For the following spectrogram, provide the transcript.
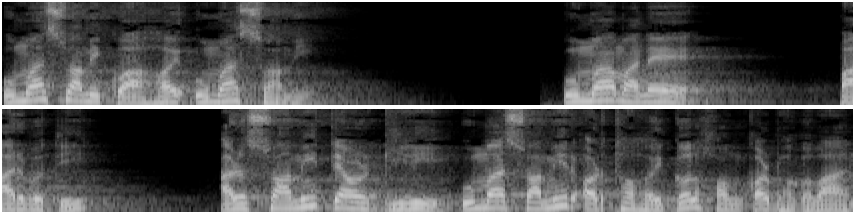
উমা স্বামী কোৱা হয় উমা স্বামী। উমা মানে পাৰ্বতী আৰু স্বামী তেওঁৰ গিৰি। উমা স্বামীৰ অৰ্থ হৈ গ'ল শংকৰ ভগৱান।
